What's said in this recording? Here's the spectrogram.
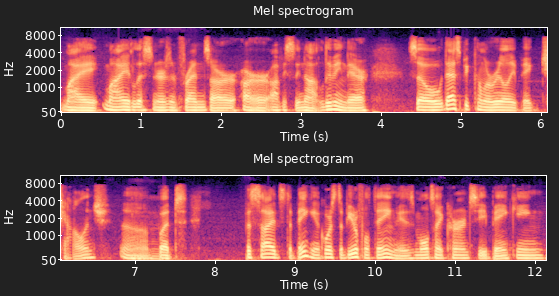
my my listeners and friends are are obviously not living there, so that's become a really big challenge. Uh, mm-hmm. But besides the banking, of course, the beautiful thing is multi-currency banking,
